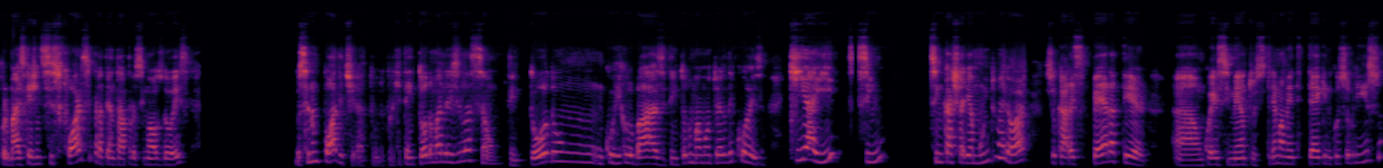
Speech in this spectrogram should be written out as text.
Por mais que a gente se esforce para tentar aproximar os dois, você não pode tirar tudo, porque tem toda uma legislação, tem todo um, um currículo base, tem toda uma montoeira de coisa, que aí sim se encaixaria muito melhor se o cara espera ter uh, um conhecimento extremamente técnico sobre isso,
